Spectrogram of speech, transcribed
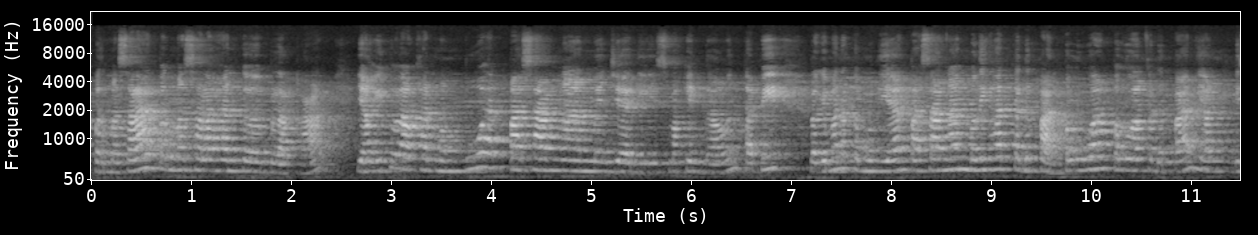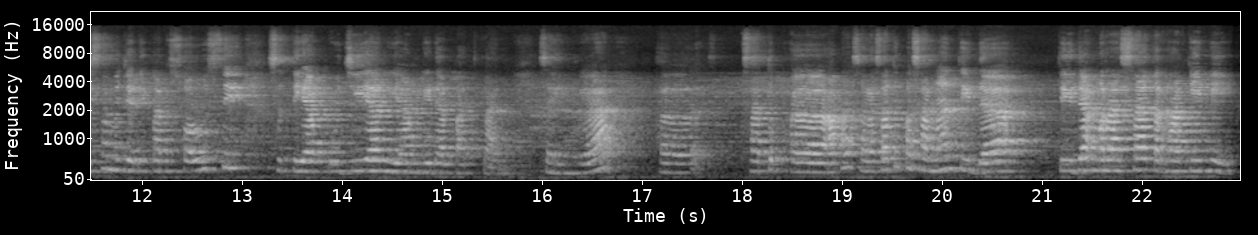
permasalahan-permasalahan uh, ke belakang yang itu akan membuat pasangan menjadi semakin down tapi bagaimana kemudian pasangan melihat ke depan peluang-peluang ke depan yang bisa menjadikan solusi setiap ujian yang didapatkan. Sehingga eh, satu eh, apa salah satu pasangan tidak tidak merasa terhakimi.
